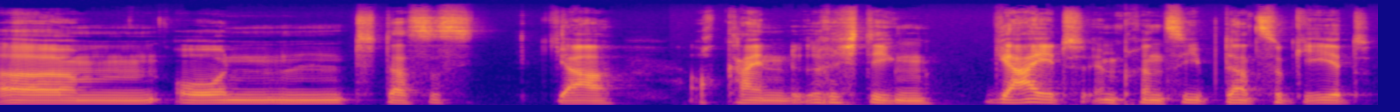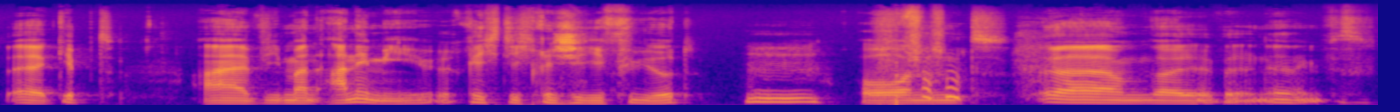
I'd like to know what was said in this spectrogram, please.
Ähm, und dass es ja auch keinen richtigen Guide im Prinzip dazu geht, äh, gibt, äh, wie man Anime richtig Regie führt. Und ähm, weil, ne, es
